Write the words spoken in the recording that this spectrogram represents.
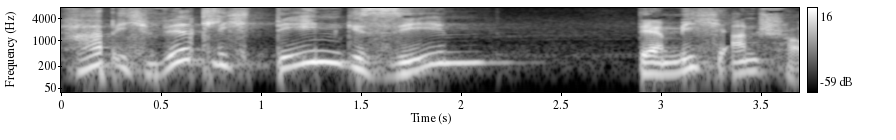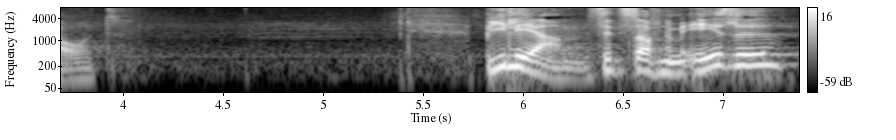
habe ich wirklich den gesehen, der mich anschaut? Biliam sitzt auf einem Esel,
